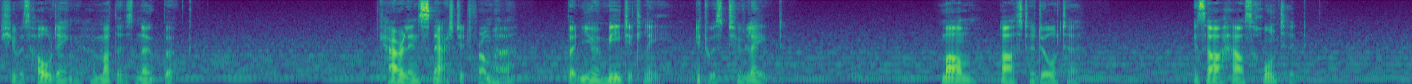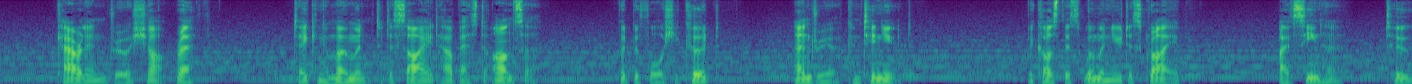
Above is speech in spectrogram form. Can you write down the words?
She was holding her mother's notebook. Carolyn snatched it from her, but knew immediately it was too late. Mom asked her daughter, Is our house haunted? Carolyn drew a sharp breath, taking a moment to decide how best to answer. But before she could, Andrea continued, Because this woman you describe, I've seen her, too.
